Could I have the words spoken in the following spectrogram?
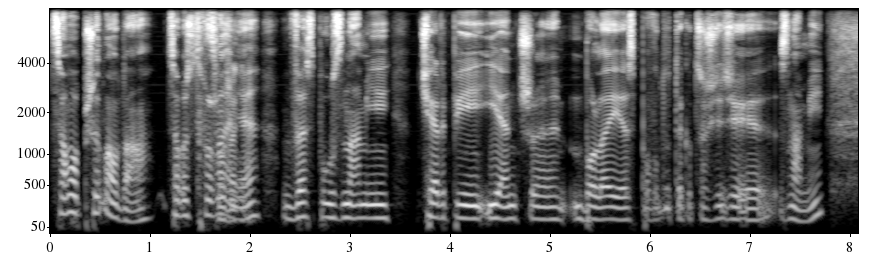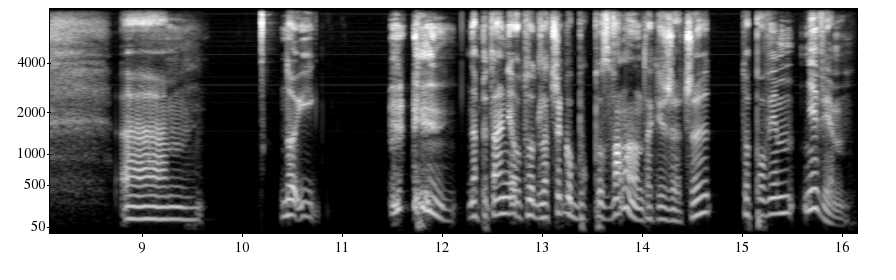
cała przyroda, całe stworzenie, stworzenie wespół z nami cierpi, jęczy, boleje z powodu tego, co się dzieje z nami. Um, no i na pytanie o to, dlaczego Bóg pozwala na takie rzeczy, to powiem, nie wiem.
